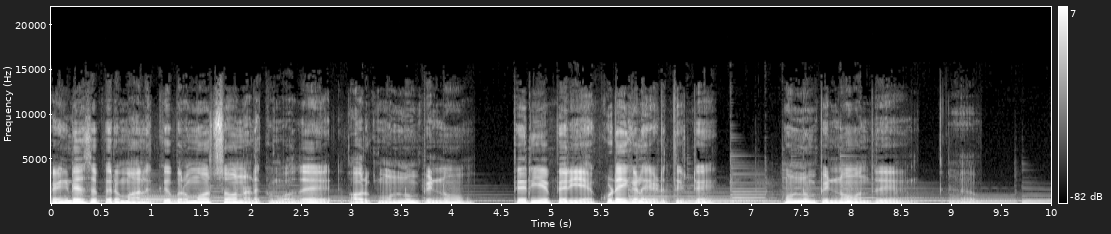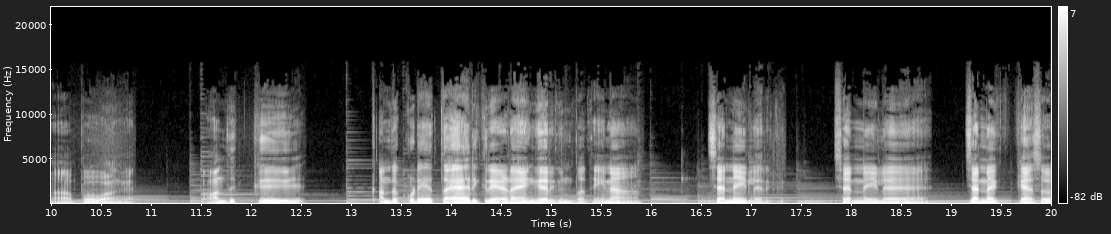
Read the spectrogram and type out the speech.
வெங்கடேச பெருமாளுக்கு பிரம்மோற்சவம் நடக்கும்போது அவருக்கு முன்னும் பின்னும் பெரிய பெரிய குடைகளை எடுத்துக்கிட்டு முன்னும் பின்னும் வந்து போவாங்க. அதுக்கு அந்த குடையை தயாரிக்கிற இடம் எங்கே இருக்குதுன்னு பார்த்தீங்கன்னா சென்னையில் இருக்குது சென்னையில் சென்னை கேசவ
